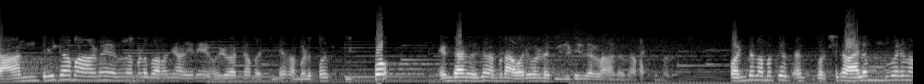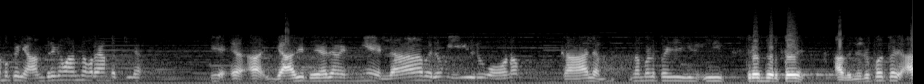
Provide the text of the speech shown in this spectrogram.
യാന്ത്രികമാണ് എന്ന് നമ്മൾ പറഞ്ഞ അതിനെ ഒഴിവാക്കാൻ പറ്റില്ല. നമ്മളിപ്പോ ഇപ്പോ എന്താണെന്ന് വെച്ചാൽ നമ്മുടെ അവരവരുടെ വീടുകളിലാണ് നടക്കുന്നത്. പണ്ട് നമുക്ക് കുറച്ചു കാലം മുമ്പ് വരെ നമുക്ക് യാന്ത്രികമാണെന്ന് പറയാൻ പറ്റില്ല. ജാതി ഭേദമന്യേ എല്ലാവരും ഈ ഒരു ഓണം കാലം നമ്മളിപ്പോ ഈ ഈ തിരുവനന്തപുരത്ത് അതിനൊരിപ്പോ ആ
